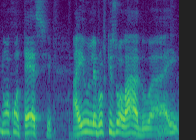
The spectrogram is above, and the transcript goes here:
não acontece. Aí o LeBron fica isolado, aí,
